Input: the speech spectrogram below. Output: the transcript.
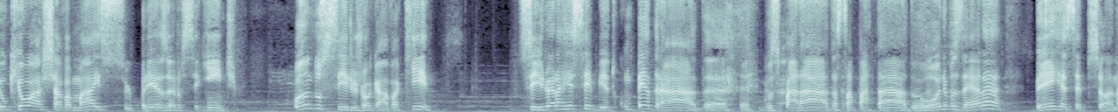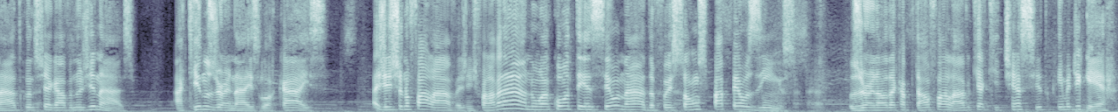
o que eu achava mais surpreso era o seguinte: quando o Sírio jogava aqui, o Sírio era recebido com pedrada, cusparada, sapatado. O ônibus era bem recepcionado quando chegava no ginásio. Aqui nos jornais locais, a gente não falava. A gente falava, ah, não aconteceu nada, foi só uns papelzinhos. O Jornal da Capital falava que aqui tinha sido clima de guerra.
